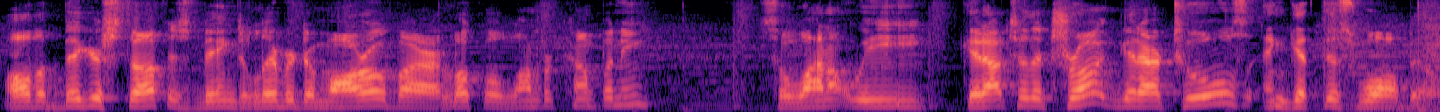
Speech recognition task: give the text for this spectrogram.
All the bigger stuff is being delivered tomorrow by our local lumber company. So why don't we get out to the truck, get our tools, and get this wall built.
